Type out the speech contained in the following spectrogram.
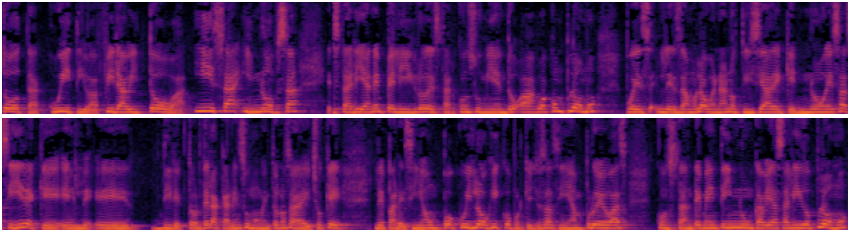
Tota, Cuitiba, Firavitoba, Isa y Nopsa estarían en peligro de estar consumiendo agua con plomo, pues les damos la buena noticia de que no es así, de que el eh, director de la CAR en su momento nos había dicho que le parecía un poco ilógico porque ellos hacían pruebas constantemente y nunca había salido plomo.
